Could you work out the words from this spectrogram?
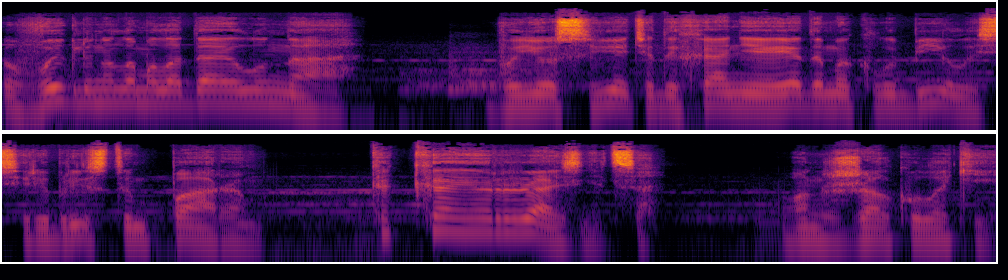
выглянула молодая луна. В ее свете дыхание Эдама клубилось серебристым паром. Какая разница? Он сжал кулаки.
